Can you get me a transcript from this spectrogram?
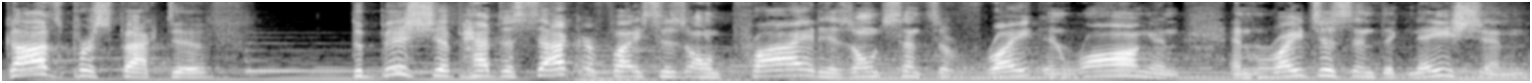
God's perspective, the bishop had to sacrifice his own pride, his own sense of right and wrong, and, and righteous indignation.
